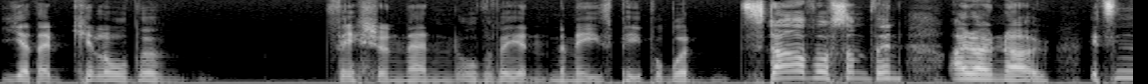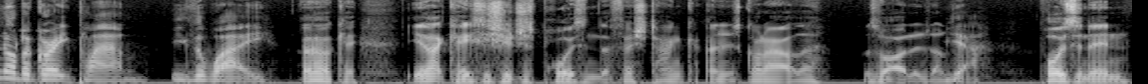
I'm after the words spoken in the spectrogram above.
yeah, they'd kill all the fish, and then all the Vietnamese people would starve or something. I don't know. It's not a great plan either way. Oh, okay. In that case, he should just poison the fish tank and just got out of there. That's what I'd have done. Yeah, Poison in.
